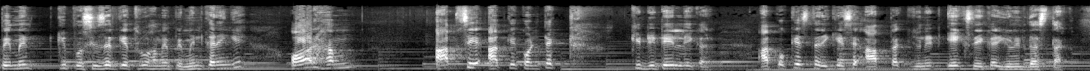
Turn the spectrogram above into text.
पेमेंट की प्रोसीजर के थ्रू हमें पेमेंट करेंगे? और हम आपसे आपके कॉन्टेक्ट की डिटेल लेकर आपको किस तरीके से आप तक यूनिट एक से लेकर यूनिट दस तक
